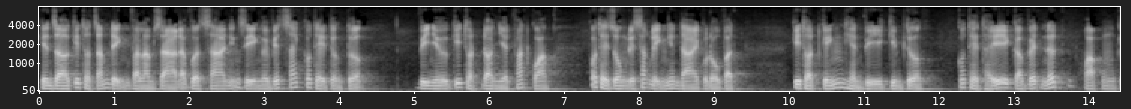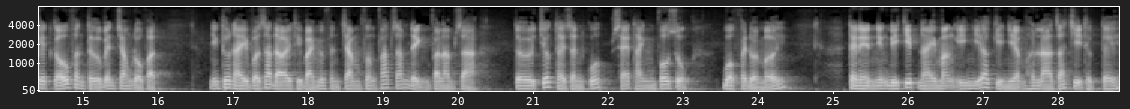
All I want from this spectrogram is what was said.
Hiện giờ kỹ thuật giám định và làm giả đã vượt xa những gì người viết sách có thể tưởng tượng. Vì như kỹ thuật đo nhiệt phát quang Có thể dùng để xác định niên đại của đồ vật Kỹ thuật kính hiển vi kim tường Có thể thấy cả vết nứt hoặc kết cấu phân tử bên trong đồ vật những thứ này vừa ra đời thì 70% phương pháp giám định và làm giả từ trước thời dân quốc sẽ thành vô dụng, buộc phải đổi mới. Thế nên những bí kíp này mang ý nghĩa kỷ niệm hơn là giá trị thực tế.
